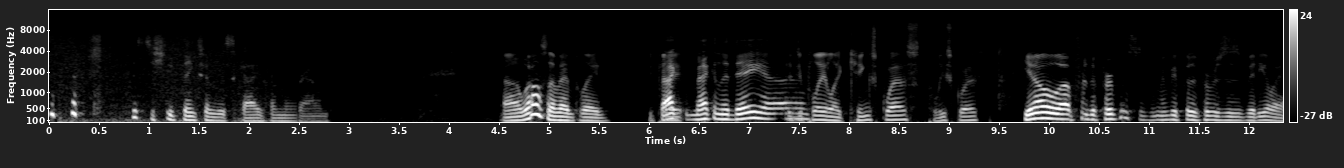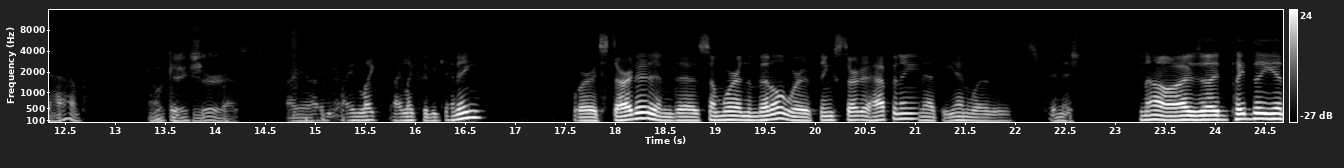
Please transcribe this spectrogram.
just to shoot things from the sky from the ground. Uh, what else have I played? You play, Back back in the day. Uh, did you play like King's Quest, Police Quest? You know, uh, for the purpose, maybe for the purposes of this video, I have. I Okay, sure. Quest. I, I, I like I like the beginning, where it started, and uh, somewhere in the middle where things started happening, and at the end where it's finished. No, I was, I played the uh,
